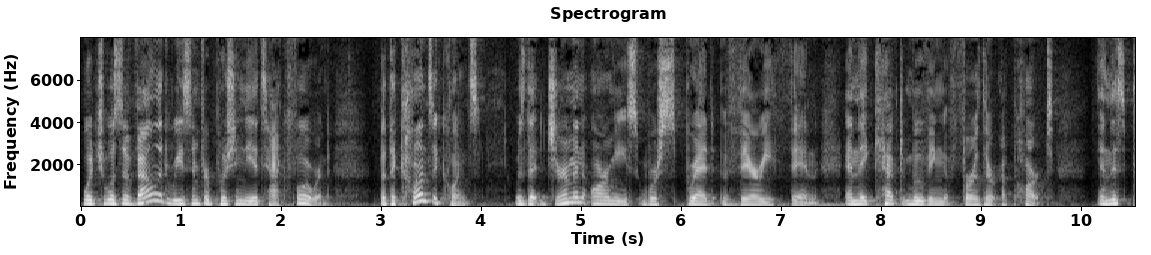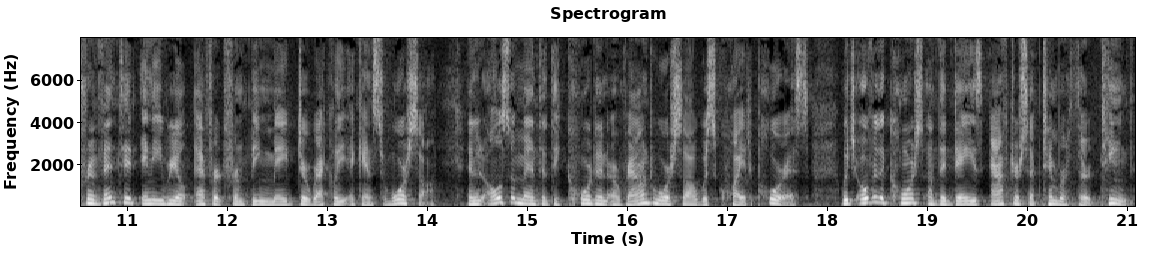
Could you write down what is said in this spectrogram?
which was a valid reason for pushing the attack forward. But the consequence was that German armies were spread very thin and they kept moving further apart and this prevented any real effort from being made directly against Warsaw. And it also meant that the cordon around Warsaw was quite porous, which over the course of the days after September 13th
